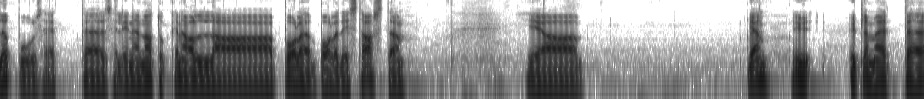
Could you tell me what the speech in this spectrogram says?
lõpus, et äh, selline natukene alla poole, pooleteist aasta. ja jah, ütleme, et äh,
